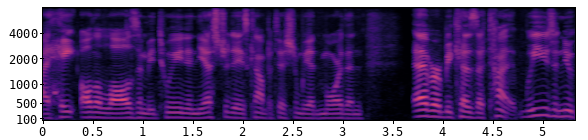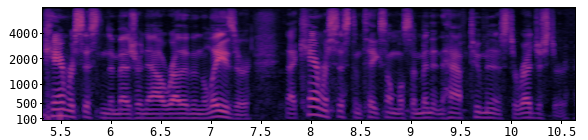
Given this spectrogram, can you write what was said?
I hate all the lulls in between. And yesterday's competition, we had more than ever because the time we use a new camera system to measure now rather than the laser. That camera system takes almost a minute and a half, two minutes to register.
